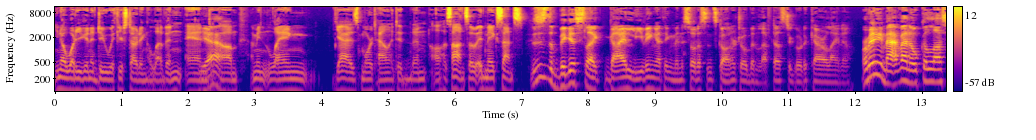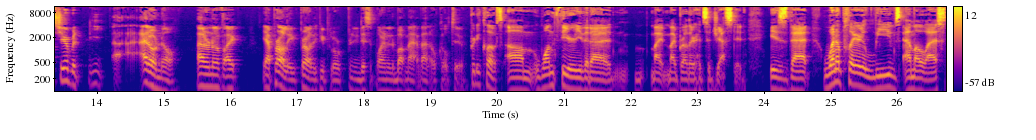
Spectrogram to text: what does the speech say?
you know, what are you going to do with your starting eleven, and Yeah. um, I mean, Lang, yeah, is more talented than Al Hassan, so it makes sense. This is the biggest like guy leaving. I think Minnesota since Connor Tobin left us to go to Carolina, or maybe Matt Van Oekel last year. But he, I, don't know. I don't know if I. Yeah, probably. Probably people were pretty disappointed about Matt Van Oekel too. pretty close. Um, one theory that uh, my my brother had suggested is that when a player leaves MLS,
